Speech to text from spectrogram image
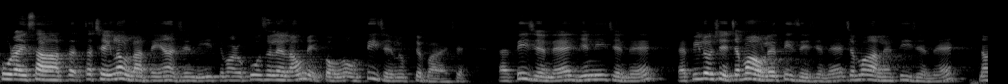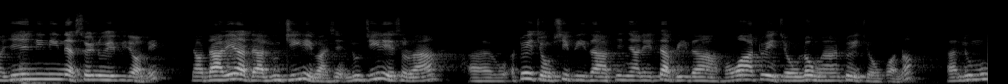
ကိုယ်တိုင်စာတစ်ချိန်လောက်လာတင်ရခြင်းဒီကျမတို့ကိုယ်စလဲလောင်းနေအကုန်လုံးသိချင်လို့ဖြစ်ပါတယ်ရှင့်အဲ သိချင်တယ်ရင်းနှီးချင်တယ်အဲပြီးလို့ရှိရင်ကျမကိုလည်းသိစေချင်တယ်ကျမကလည်းသိချင်တယ်နောက်ရင်းရင်းနှီးနှီးနဲ့ဆွေးနွေးပြီးတော့လေနောက်ဒါတွေကဒါလူကြီးတွေပါရှင့်လူကြီးတွေဆိုတာအဲဟိုအတွေ့အကြုံရှိပြီးသားပညာတွေတတ်ပြီးသားဘဝအတွေ့အကြုံလုပ်ငန်းအတွေ့အကြုံပေါ့နော်အဲလူမှု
